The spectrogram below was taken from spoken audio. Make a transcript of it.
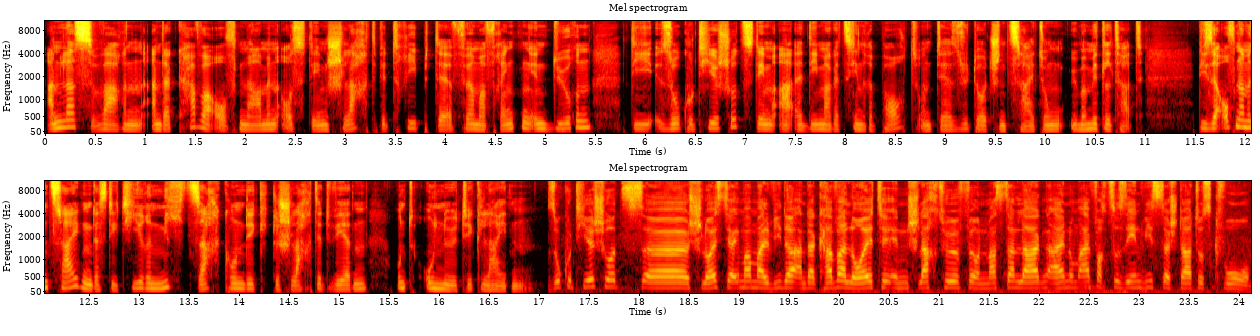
Anlass waren Undercover-Aufnahmen aus dem Schlachtbetrieb der Firma Franken in Düren, die Soko Tierschutz dem ARD-Magazin Report und der Süddeutschen Zeitung übermittelt hat. Diese Aufnahmen zeigen, dass die Tiere nicht sachkundig geschlachtet werden und unnötig leiden. Soko Tierschutz äh, schleust ja immer mal wieder Undercover-Leute in Schlachthöfe und Mastanlagen ein, um einfach zu sehen, wie ist der Status quo.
